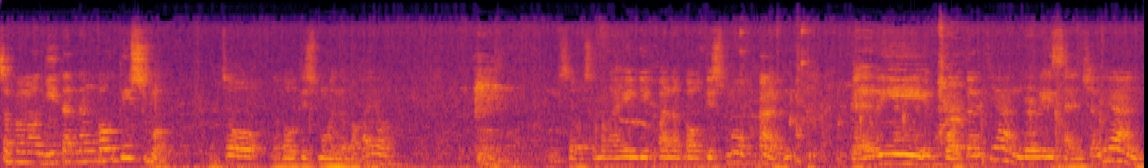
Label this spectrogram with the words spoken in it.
sa pamagitan ng bautismo. So, nabautismuhan na ba kayo? so, sa mga hindi pa nabautismuhan, very important yan, very essential yan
